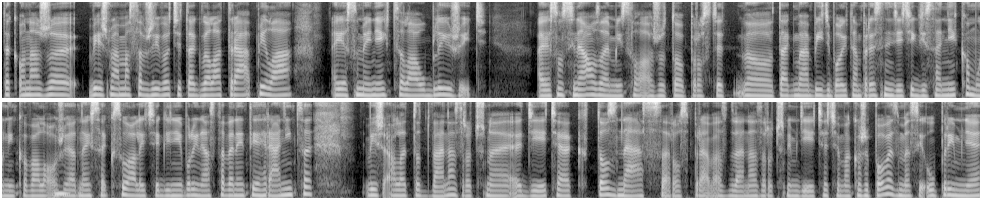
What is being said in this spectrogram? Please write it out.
tak ona, že vieš, mama sa v živote tak veľa trápila a ja som jej nechcela ublížiť. A ja som si naozaj myslela, že to proste no, tak má byť. Boli tam presne deti, kde sa nekomunikovalo o žiadnej sexualite, kde neboli nastavené tie hranice. Vieš, ale to 12-ročné dieťa, kto z nás sa rozpráva s 12-ročným dieťaťom? Akože povedzme si úprimne,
